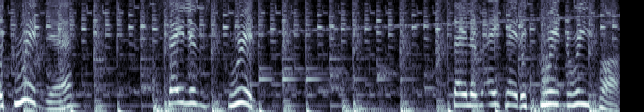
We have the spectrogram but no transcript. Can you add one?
The Grin, yeah? Salem's Grin. Salem, aka the Grin Reaper.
